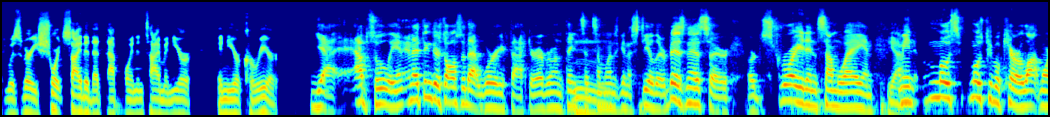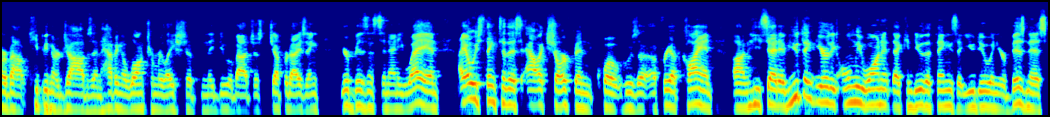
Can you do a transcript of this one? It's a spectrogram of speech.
It was very short sighted at that point in time in your in your career. Yeah, absolutely. And, and I think there's also that worry factor. Everyone thinks mm. that someone's going to steal their business or or destroy it in some way. And yeah. I mean, most most people care a lot more about keeping their jobs and having a long-term relationship than they do about just jeopardizing your business in any way. And I always think to this Alex Charfen quote, who's a, FreeUp client. Um, he said, if you think you're the only one that can do the things that you do in your business,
